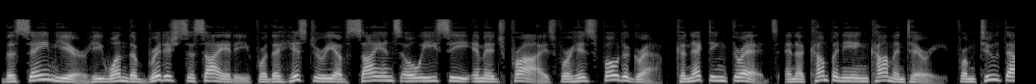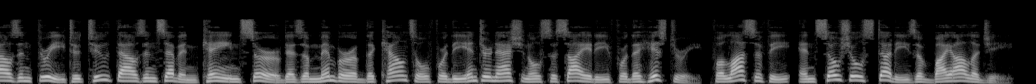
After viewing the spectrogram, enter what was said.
The same year he won the British Society for the History of Science OEC Image Prize for his photograph Connecting Threads and accompanying commentary. From 2003 to 2007 Cain served as a member of the Council for the International Society for the History, Philosophy, and Social Studies of Biology.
